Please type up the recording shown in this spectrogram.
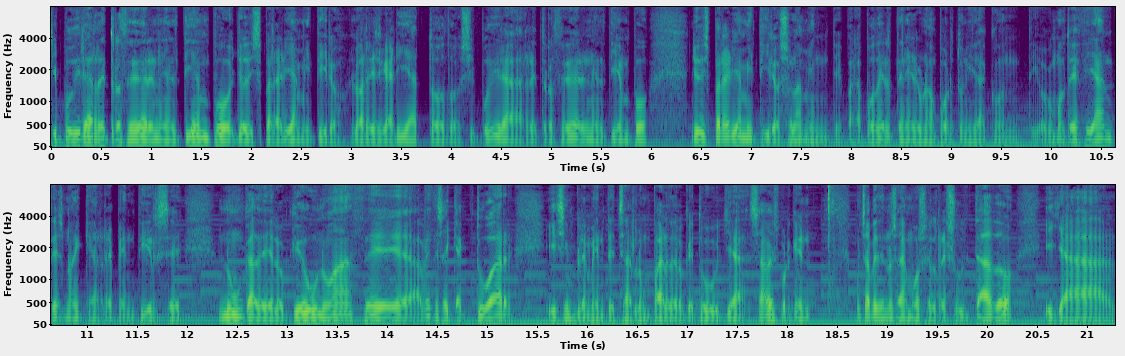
Si pudiera retroceder en el tiempo, yo dispararía mi tiro, lo arriesgaría todo. Si pudiera retroceder en el tiempo, yo dispararía mi tiro solamente para poder tener una oportunidad contigo. Como te decía antes, no hay que arrepentirse nunca de lo que uno hace, a veces hay que actuar y simplemente echarle un par de lo que tú ya sabes, porque muchas veces no sabemos el resultado y ya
